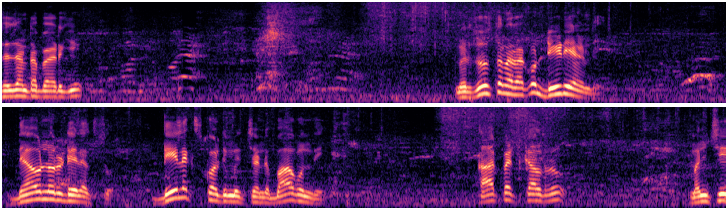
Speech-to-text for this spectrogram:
సెజంటా బ్యాడ్కి. మీరు చూస్తున్న రకం డీడీ అండి. దేవనూరు డీలక్స్. డీలక్స్ క్వాలిటీ మిర్చి అండి బాగుంది. కార్పెట్ కలరు మంచి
